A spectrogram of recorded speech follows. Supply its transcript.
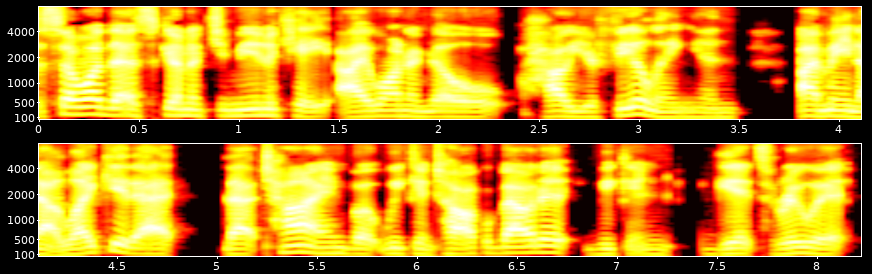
someone that's going to communicate, I want to know how you're feeling. And I may not like it at that time, but we can talk about it. We can get through it.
